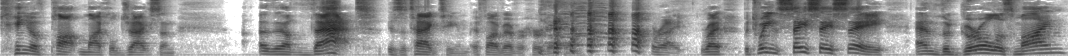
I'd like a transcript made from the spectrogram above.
King of Pop Michael Jackson. Uh, Now that is a tag team, if I've ever heard of one. right. right. between Say Say Say and The Girl Is Mine.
